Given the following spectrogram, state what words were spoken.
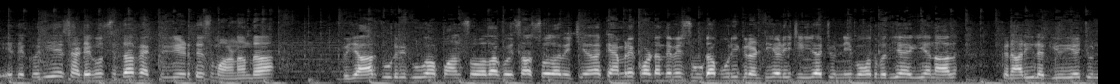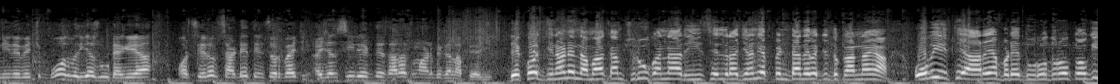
ਇਹ ਦੇਖੋ ਜੀ ਇਹ ਸਾਡੇ ਕੋਲ ਸਿੱਧਾ ਫੈਕਟਰੀ ਰੇਟ ਤੇ ਸਮਾਨ ਆਂਦਾ ਬਾਜ਼ਾਰ ਸੂਟ ਵਿਕੂਗਾ 500 ਦਾ ਕੋਈ 700 ਦਾ ਵੇਚੀ। ਜਾਂਦਾ ਕੈਮਰੇ ਕਾਟਨ ਦੇ ਵਿੱਚ ਸੂਟ ਆ ਪੂਰੀ ਗਾਰੰਟੀ ਵਾਲੀ ਚੀਜ਼ ਆ। ਚੁੰਨੀ ਬਹੁਤ ਵਧੀਆ ਹੈਗੀ ਆ ਨਾਲ ਕਿਨਾਰੀ ਲੱਗੀ ਹੋਈ ਹੈ ਚੁੰਨੀ ਦੇ ਵਿੱਚ ਬਹੁਤ ਵਧੀਆ ਸੂਟ ਹੈਗੇ ਆ। ਔਰ ਸਿਰਫ 350 ਰੁਪਏ ਚ ਏਜੰਸੀ ਰੇਟ ਤੇ ਸਾਰਾ ਸਮਾਨ ਵਿਕਣ ਲੱਗ ਪਿਆ ਜੀ। ਦੇਖੋ ਜਿਨ੍ਹਾਂ ਨੇ ਨਵਾਂ ਕੰਮ ਸ਼ੁਰੂ ਕਰਨਾ ਰੀਸੇਲਰ ਆ ਜਿਨ੍ਹਾਂ ਦੀਆਂ ਪਿੰਡਾਂ ਦੇ ਵਿੱਚ ਦੁਕਾਨਾਂ ਆ ਉਹ ਵੀ ਇੱਥੇ ਆ ਰਹੇ ਆ ਬੜੇ ਦੂਰੋਂ ਦੂਰੋਂ ਕਿਉਂਕਿ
